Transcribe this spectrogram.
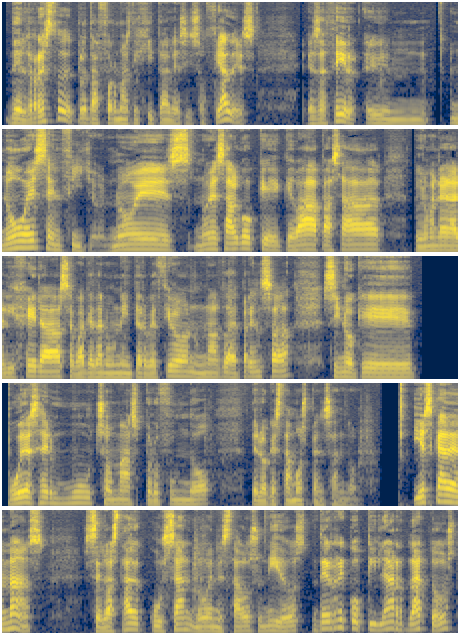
del resto de plataformas digitales y sociales. Es decir, em, no es sencillo, no es, no es algo que, va a pasar de una manera ligera, se va a quedar en una intervención, una nota de prensa, sino que puede ser mucho más profundo de lo que estamos pensando. Y es que además se la está acusando en Estados Unidos de recopilar datos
